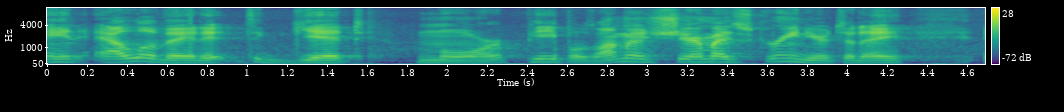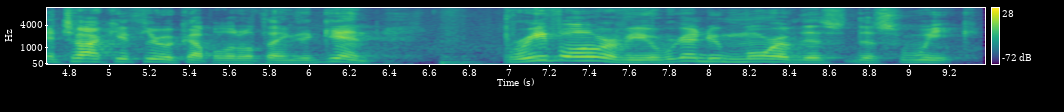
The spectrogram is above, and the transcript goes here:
and elevate it to get more people. So I'm going to share my screen here today and talk you through a couple little things. Again, brief overview. We're going to do more of this this week.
